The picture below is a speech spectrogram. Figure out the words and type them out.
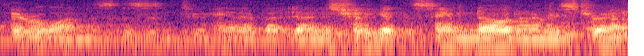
Favorite one, this, this isn't two-handed, but I just try to get the same note on every string.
